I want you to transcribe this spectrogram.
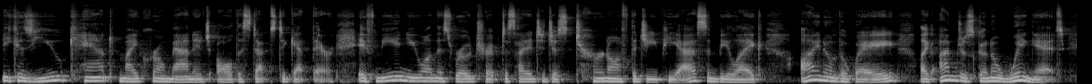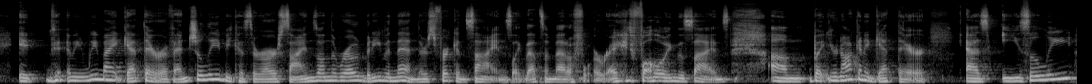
because you can't micromanage all the steps to get there. If me and you on this road trip decided to just turn off the GPS and be like, I know the way, like I'm just going to wing it. It I mean, we might get there eventually because there are signs on the road, but even then there's freaking signs. Like that's a metaphor, right? Following the signs. Um, but you're not going to get there as easily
